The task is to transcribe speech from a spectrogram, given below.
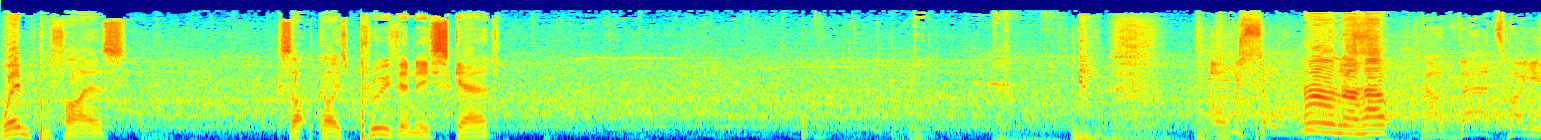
Wimperfiers? Because that guy's proving he's scared. Oh, so I don't know how. Now that's how you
